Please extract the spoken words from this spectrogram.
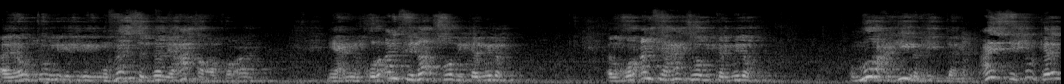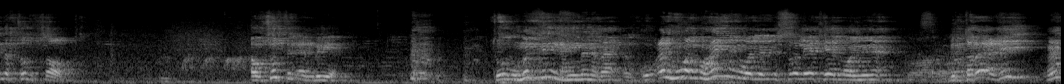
أنا قلت المفسر ده بيعقب على القرآن. يعني القرآن في نقص هو بيكمله. القرآن في عجز هو بيكمله. أمور عجيبة جدا. عايز تشوف الكلام ده في سوره صاد أو سوره الأنبياء. تقول امال فين الهيمنة بقى؟ القرآن هو المهيمن ولا الإسرائيليات هي المهيمنة؟ بالطريقة دي؟ ها؟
